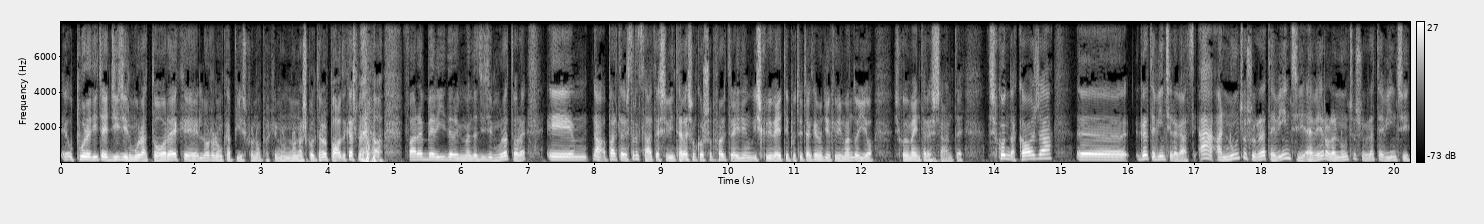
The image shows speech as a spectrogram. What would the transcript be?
eh, oppure dite Gigi il muratore che loro non capiscono perché non, non, ascoltano il podcast però farebbe ridere mi manda Gigi il muratore. E no, a parte le stronzate se vi interessa un corso per fare trading iscrivetevi potete anche non dire che vi mando io secondo me è interessante. Seconda cosa eh, Gratta e Vinci ragazzi. Ah annuncio sul Gratta e Vinci è vero l'annuncio sul Gratta e Vinci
